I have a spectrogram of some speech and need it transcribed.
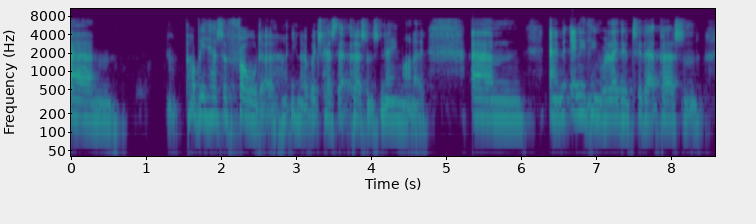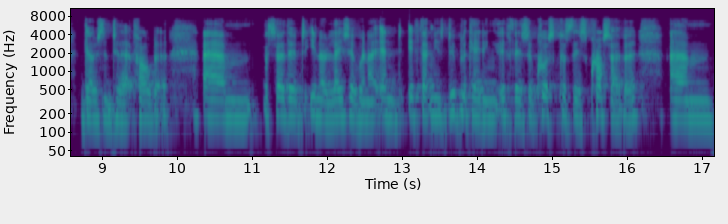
um, probably has a folder, you know, which has that person's name on it. Um, and anything related to that person goes into that folder. Um, so that, you know, later when I, and if that means duplicating, if there's, of course, because there's crossover, um,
